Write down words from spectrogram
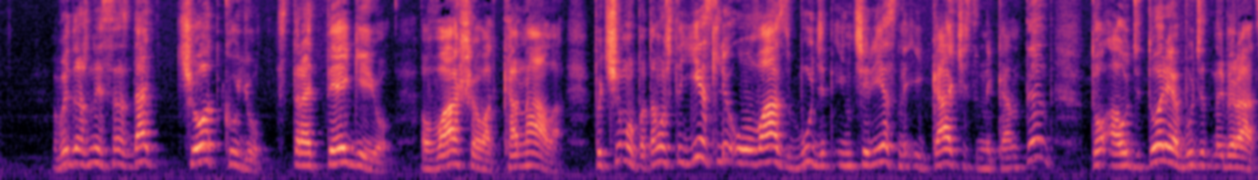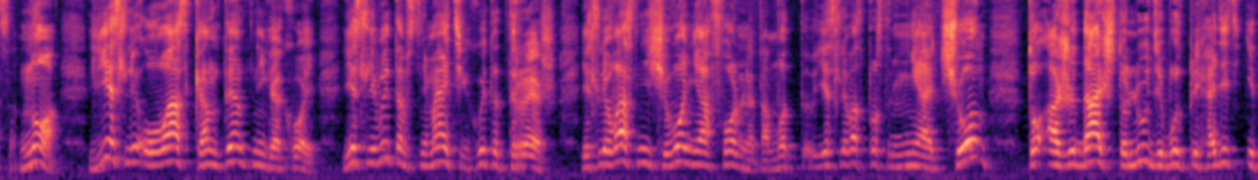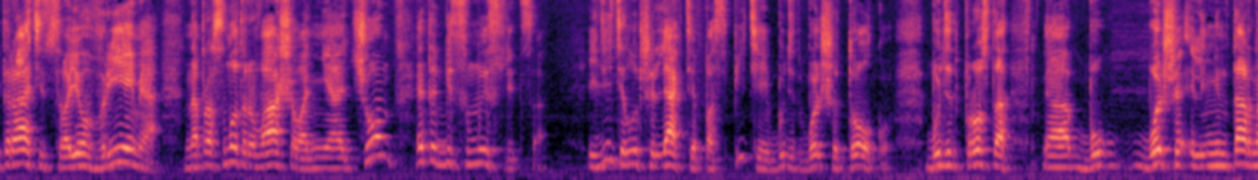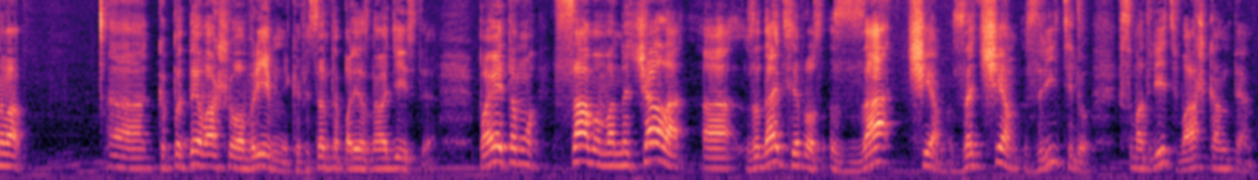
Вы должны создать четкую стратегию вашего канала. Почему? Потому что если у вас будет интересный и качественный контент, то аудитория будет набираться. Но если у вас контент никакой, если вы там снимаете какой-то трэш, если у вас ничего не оформлено, там вот, если у вас просто ни о чем, то ожидать, что люди будут приходить и тратить свое время на просмотр вашего ни о чем, это бессмыслица. Идите лучше лягте, поспите, и будет больше толку. Будет просто э, больше элементарного э, КПД вашего времени, коэффициента полезного действия. Поэтому с самого начала э, задайте себе вопрос, зачем, зачем зрителю смотреть ваш контент?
